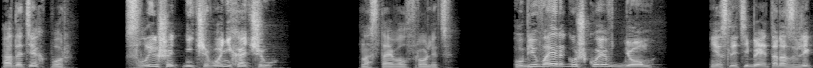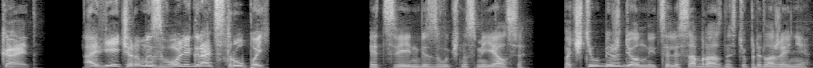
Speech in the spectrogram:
А до тех пор... «Слышать ничего не хочу», — настаивал Фролец. «Убивай Рогушкоев днем, если тебя это развлекает, а вечером изволь играть с трупой». Эдсвейн беззвучно смеялся, почти убежденный целесообразностью предложения.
